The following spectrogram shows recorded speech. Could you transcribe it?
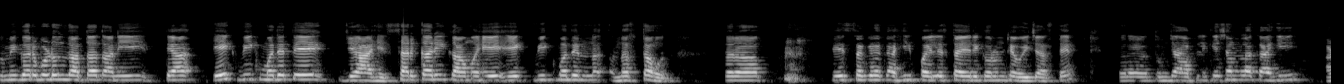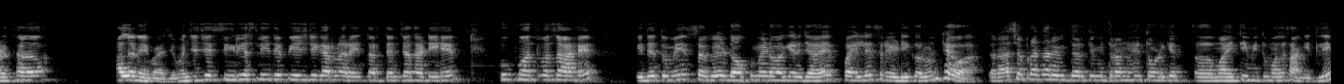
तुम्ही गडबडून जातात आणि त्या 1 वीकमध्ये ते जे आहे सरकारी काम हे एक वीकमध्ये नसतं होत. तर हे सगळं काही पहिलेच तयारी करून ठेवायची असते. तर तुमच्या ऍप्लिकेशनला काही अडथळा आलं नाही पाहिजे. म्हणजे जे सिरियसली ते पीएचडी करणार आहे तर त्यांच्यासाठी हे खूप महत्वाचं आहे. इथे तुम्ही सगळे डॉक्युमेंट वगैरे जे आहे पहिलेच रेडी करून ठेवा. तर अशा प्रकारे विद्यार्थी मित्रांनो हे थोडक्यात माहिती मी तुम्हाला सांगितली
